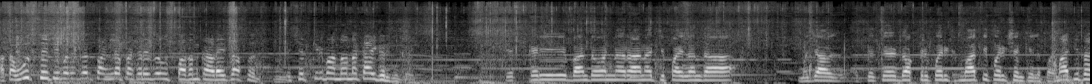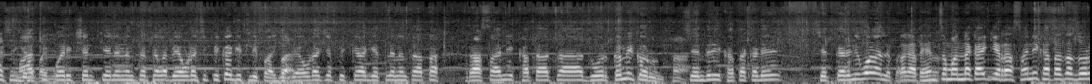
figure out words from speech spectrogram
आता ऊस शेतीमध्ये जर चांगल्या प्रकारे जर उत्पादन काढायचं असेल तर शेतकरी बांधवांना काय गरजेचं आहे? शेतकरी बांधवांना रानाची पहिल्यांदा म्हणजे त्याचे डॉक्टरी परीक्षा माती परीक्षण केलं पाहिजे माती परीक्षण केलं माती पाहिजे. परीक्षण केल्यानंतर त्याला बेवडाची पिकं घेतली पाहिजे बरं. बेवडाची पिकं घेतल्यानंतर आता रासायनिक खताचा जोर कमी करून हा. सेंद्रिय खताकडे शेतकऱ्यांनी वळालं बघा पाहिजे आता ह्यांचं म्हणणं काय की रासायनिक खताचा जोर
